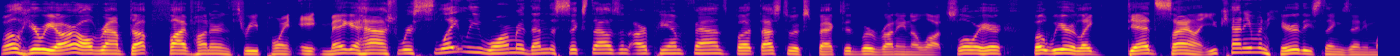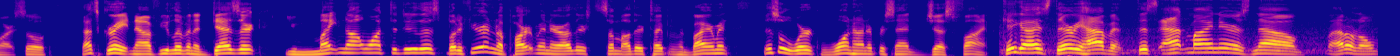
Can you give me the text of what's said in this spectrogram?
Well, here we are, all ramped up, 503.8 mega hash. We're slightly warmer than the 6,000 RPM fans, but that's to expected. We're running a lot slower here, but we are like dead silent. You can't even hear these things anymore. So that's great. Now, if you live in a desert, you might not want to do this, but if you're in an apartment or other some other type of environment, this will work 100% just fine. Okay, guys, there we have it. This Antminer is now, I don't know,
